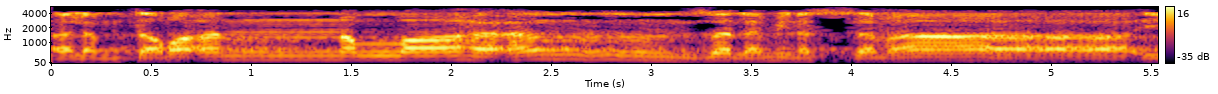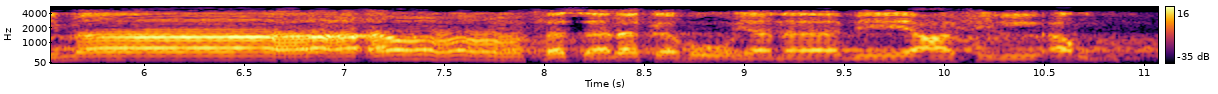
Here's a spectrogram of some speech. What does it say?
ألم تر أن الله أنزل من السماء ماء فسلكه ينابيع في الأرض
